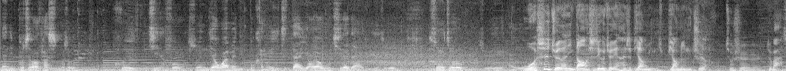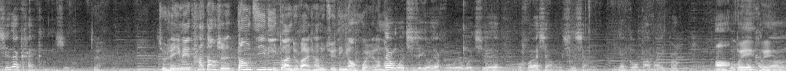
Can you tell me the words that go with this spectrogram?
那你不知道它什么时候会解封，所以你在外面你不可能一直待遥遥无期的待下去，也是个，所以最后决定还是我是觉得你当时这个决定还是比较明比较明智的，就是对吧？现在看肯定是的。对，就是因为他当时当机立断，就晚上就决定要回了嘛。但我其实有点后悔，我其实我后来想，我其实想应该跟我爸妈一块儿回去。啊，我觉回回得可能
